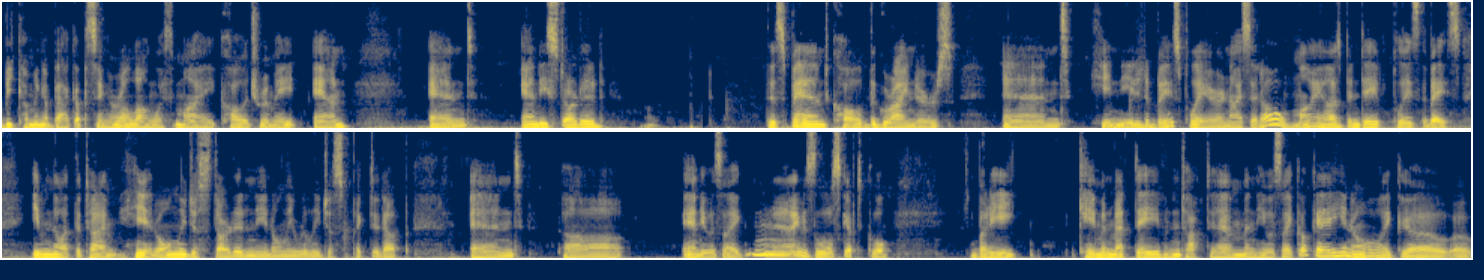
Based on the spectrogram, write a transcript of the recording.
becoming a backup singer along with my college roommate, Anne. And Andy started this band called The Grinders, and he needed a bass player. And I said, Oh, my husband Dave plays the bass, even though at the time he had only just started and he had only really just picked it up. And uh, Andy was like, mm, he was a little skeptical, but he came and met Dave and talked to him, and he was like, "Okay, you know, like, uh, uh,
